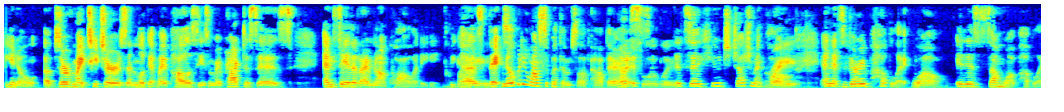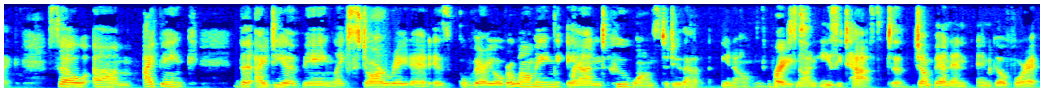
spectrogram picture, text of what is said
you know, observe my teachers and look at my policies and my practices and say that I'm not quality because right. they, nobody wants to put themselves out there. Absolutely. It's, it's, a huge judgment call. Right. And it's very public. Well, it is somewhat public. So um, I think the idea of being like star rated is very overwhelming right. and who wants to do that you know right it's not an easy task to jump in and, and go for it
